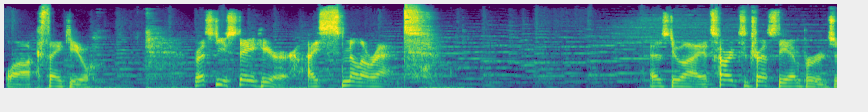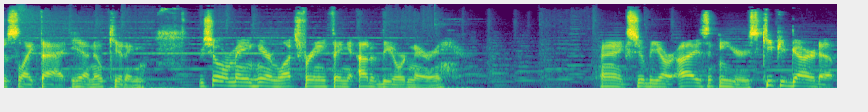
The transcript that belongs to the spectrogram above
Locke, thank you. Rest of you stay here. I smell a rat. As do I. It's hard to trust the Emperor just like that. Yeah, no kidding. We shall remain here and watch for anything out of the ordinary. Thanks, you'll be our eyes and ears. Keep your guard up.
